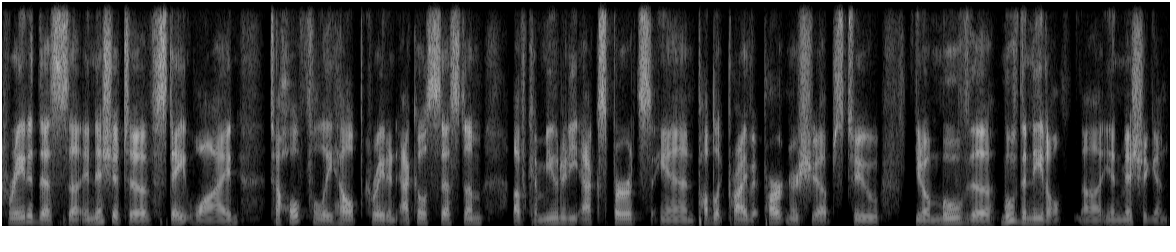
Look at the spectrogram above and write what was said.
created this uh, initiative statewide to hopefully help create an ecosystem of community experts and public-private partnerships to, you know, move the move the needle uh, in Michigan.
